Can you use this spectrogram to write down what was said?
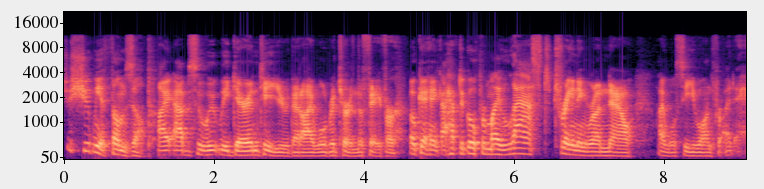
just shoot me a thumbs up. I absolutely guarantee you that I will return the favor. Okay, Hank, I have to go for my last training run now. I will see you on Friday.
